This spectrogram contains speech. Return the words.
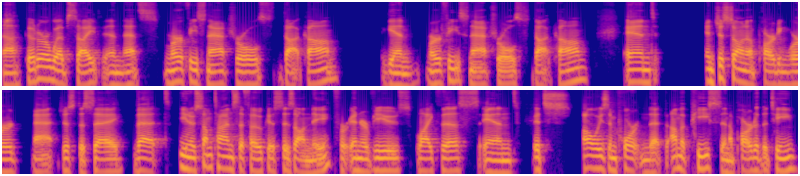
Uh, go to our website, and that's murphysnaturals.com. Again, murphysnaturals.com. And and just on a parting word, Matt, just to say that, you know, sometimes the focus is on me for interviews like this. And it's always important that I'm a piece and a part of the team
